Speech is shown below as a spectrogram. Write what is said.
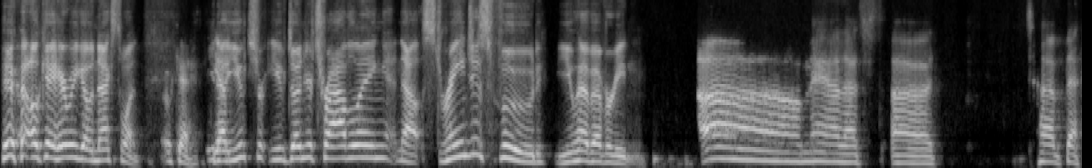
Here- okay, here we go. Next one. Okay. You know, Yep. you've tr- you've done your traveling. Now, strangest food you have ever eaten. Oh man, that's uh tough. That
